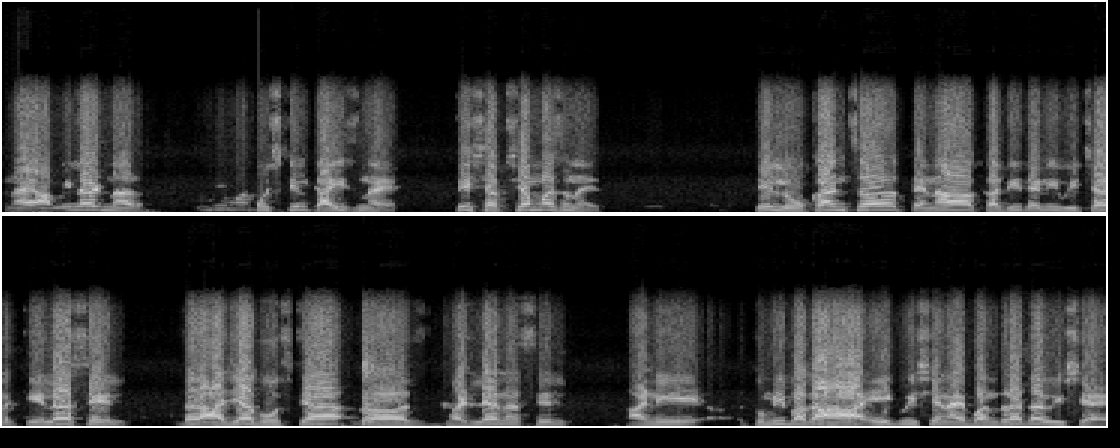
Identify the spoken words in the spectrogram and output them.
नाही आम्ही लढणार. तुम्ही म्हण- मुश्किल काहीच नाही. ते सक्षमच नाहीत. ते लोकांचं त्यांना कधी त्यांनी विचार केला असेल तर आज या गोष्टी घडल्या नसेल. आणि तुम्ही बघा हा एक विषय नाही बंदराचा विषय आहे.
